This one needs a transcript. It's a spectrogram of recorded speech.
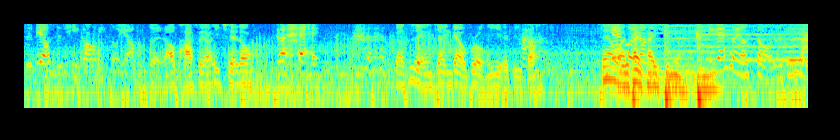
十六、十七公里左右。对，然后爬升要一千哦，对，表示等一下应该有不容易的地方。现在玩太开心了。应该会有陡的地方。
